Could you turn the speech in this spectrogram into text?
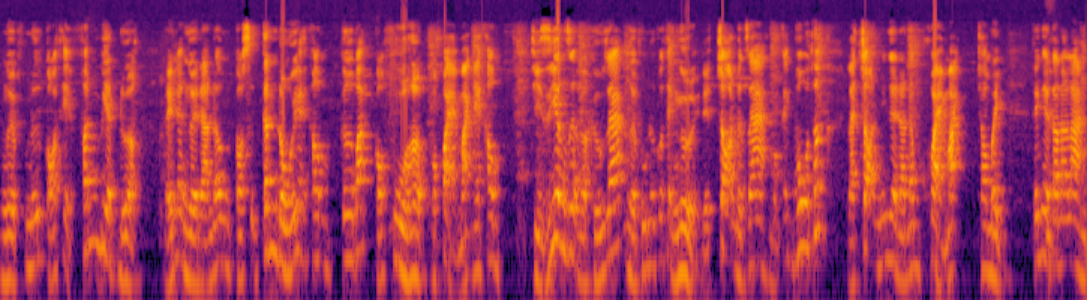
người phụ nữ có thể phân biệt được đấy là người đàn ông có sự cân đối hay không cơ bắp có phù hợp có khỏe mạnh hay không. Chỉ riêng dựa vào khứu giác người phụ nữ có thể ngửi để chọn được ra một cách vô thức là chọn những người đàn ông khỏe mạnh cho mình. Thế người ta đã làm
